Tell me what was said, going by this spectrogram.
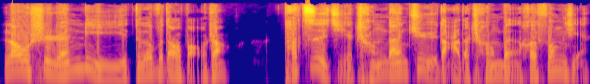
捞尸人利益得不到保障，他自己承担巨大的成本和风险。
